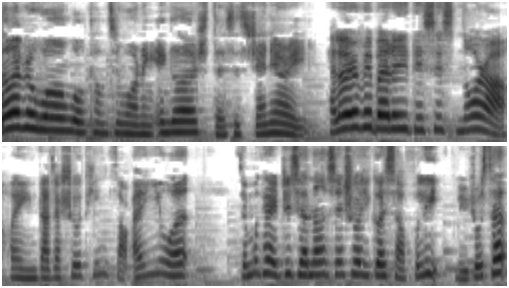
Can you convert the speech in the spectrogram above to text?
Hello everyone, welcome to Morning English. This is January. Hello everybody, this is Nora. 欢迎大家收听早安英文。节目开始之前呢，先说一个小福利。每周三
